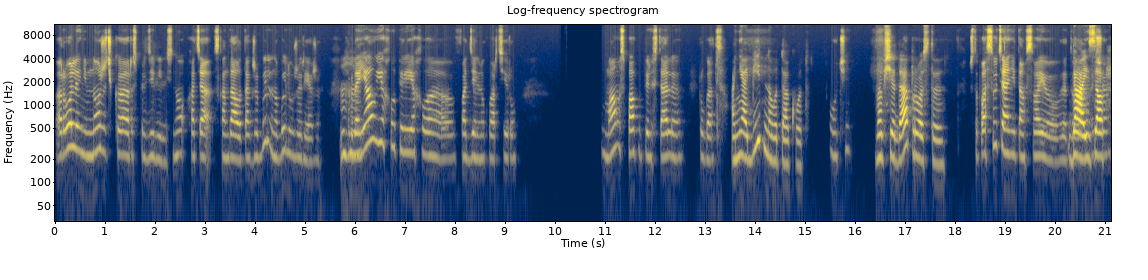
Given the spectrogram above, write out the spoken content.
роли немножечко распределились. Но хотя скандалы также были, но были уже реже. Когда Мгм. я уехала, переехала в отдельную квартиру мама с папой перестали ругаться. А не обидно вот так вот? Очень. Вообще, да, просто? Что, по сути, они там свою вот Да, эту из-за ещё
